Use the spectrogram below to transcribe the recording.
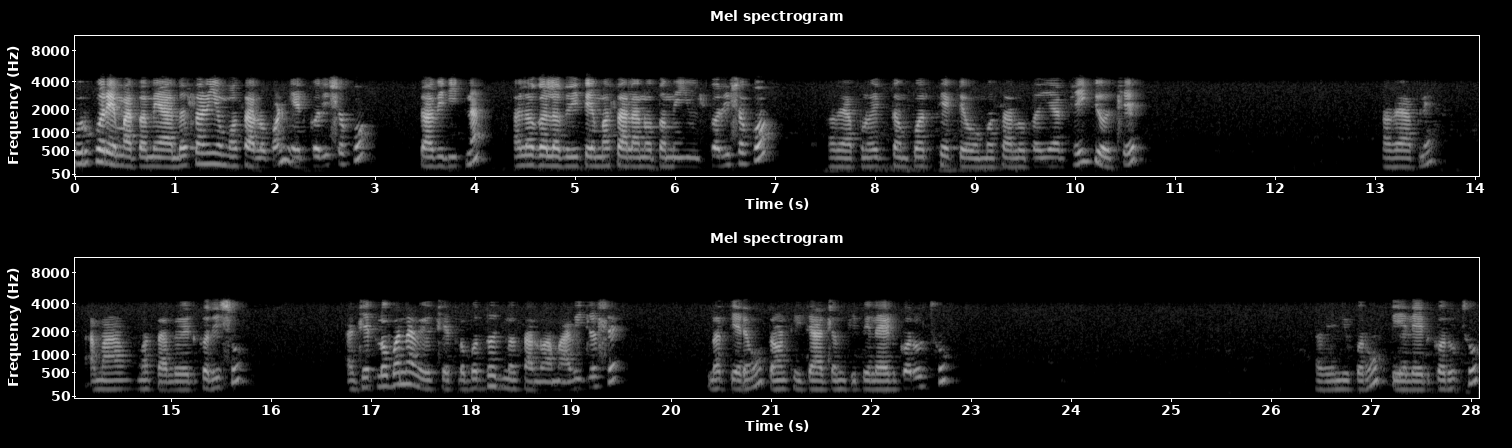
કુરકુરેમાં તમે આ લસણીયો મસાલો પણ એડ કરી શકો. તો આવી રીતના અલગ અલગ રીતે મસાલાનો તમે યુઝ કરી શકો. હવે આપણો એકદમ પરફેક્ટ એવો મસાલો તૈયાર થઈ ગયો છે. હવે આપણે આમાં મસાલો એડ કરીશું. આ જેટલો બનાવ્યો છે એટલો બધો જ મસાલો આમાં આવી જશે. અત્યારે હું ત્રણથી ચાર ચમચી પહેલાં એડ કરું છું. હવે એની ઉપર હું તેલ એડ કરું છું.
